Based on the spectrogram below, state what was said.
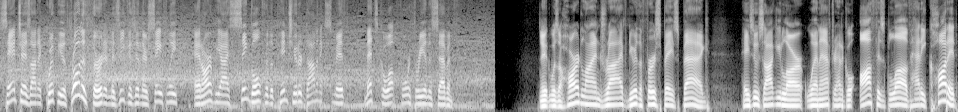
Sanchez on it quickly to throw to third, and Mazeika's in there safely. An RBI single for the pinch hitter Dominic Smith. Mets go up 4 3 in the seventh. It was a hard line drive near the first base bag. Jesus Aguilar went after, had to go off his glove. Had he caught it,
